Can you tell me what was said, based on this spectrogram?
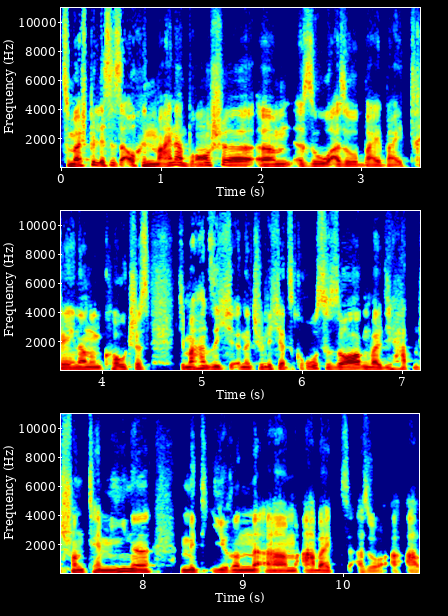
Zum Beispiel ist es auch in meiner Branche ähm, so, also bei, bei Trainern und Coaches, die machen sich natürlich jetzt große Sorgen, weil die hatten schon Termine mit ihren ähm, Arbeit, also äh,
